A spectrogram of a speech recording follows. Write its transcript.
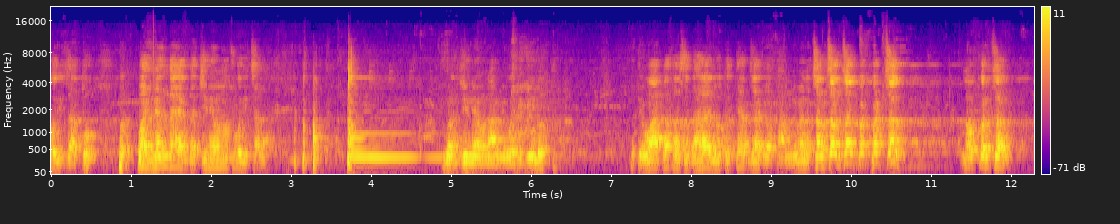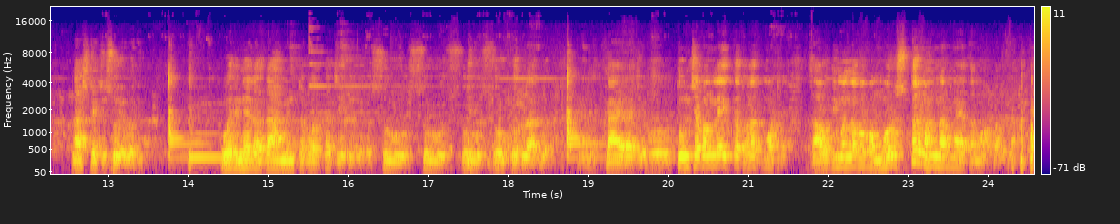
वरी जातो. पण पहिल्यांदा एकदा जिन्यावरूनच वरी चला. मग जिन्यावरून आम्ही वरी गेलो. ते वाटात असं धरायला होतं त्याच जागेवर थांबलं. मला चल चल चल पटपट चल. लवकर चल. नाश्त्याची सोय वरी. वरी नेलं दहा मिनिटं बोलताच येऊन गेलो सू सू सू सू करू लागलो. काय राजे भाऊ तुमच्या बंगल्या इतका थोडाच मोठा जाऊ दे म्हणला बाबा मरुस्तर म्हणणार नाही आता मग बंगला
